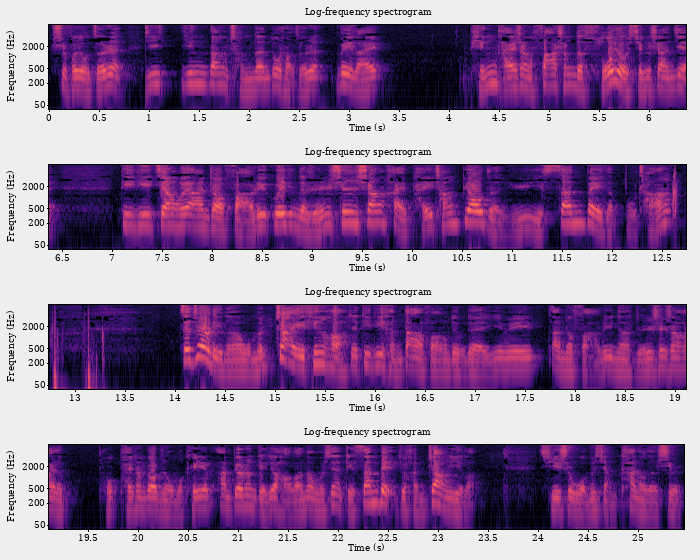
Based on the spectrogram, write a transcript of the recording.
是否有责任，及应当承担多少责任，未来平台上发生的所有刑事案件，滴滴将会按照法律规定的人身伤害赔偿标准予以三倍的补偿。在这里呢，我们乍一听哈，这滴滴很大方，对不对？因为按照法律呢，人身伤害的赔赔偿标准，我们可以按标准给就好了。那我们现在给三倍就很仗义了。其实我们想看到的是，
